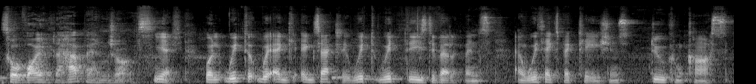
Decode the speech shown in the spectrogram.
so vital to have insurance. Yes, well, with exactly with with these developments and with expectations do come costs.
